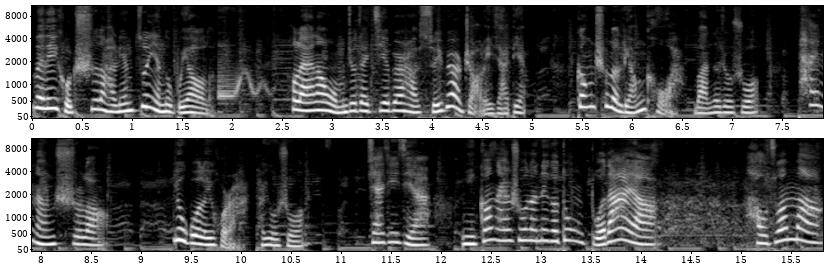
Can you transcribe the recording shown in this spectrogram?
为了一口吃的哈，连尊严都不要了。后来呢，我们就在街边哈随便找了一家店，刚吃了两口啊，丸子就说太难吃了。又过了一会儿啊，他又说：“佳琪姐，你刚才说的那个洞多大呀？好钻吗？”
